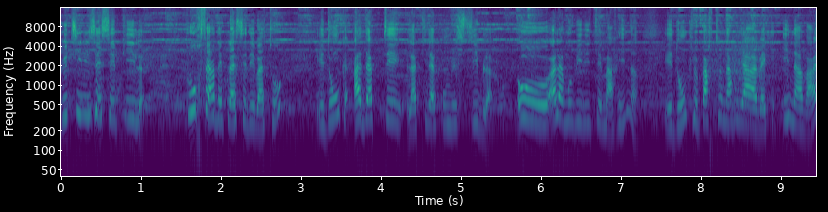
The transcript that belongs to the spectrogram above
d'utiliser ces piles pour faire déplacer des bateaux et donc adapter la pile à combustible au, à la mobilité marine. Et donc le partenariat avec Inaval,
